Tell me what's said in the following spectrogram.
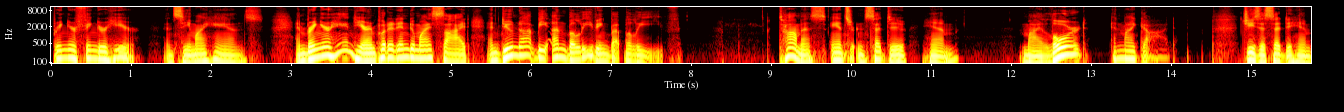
Bring your finger here, and see my hands. And bring your hand here, and put it into my side, and do not be unbelieving, but believe. Thomas answered and said to him, My Lord and my God. Jesus said to him,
